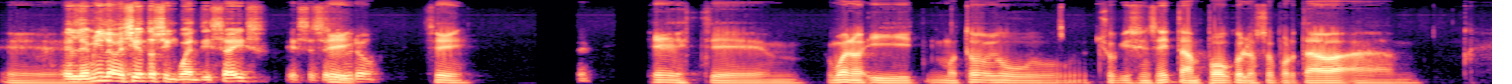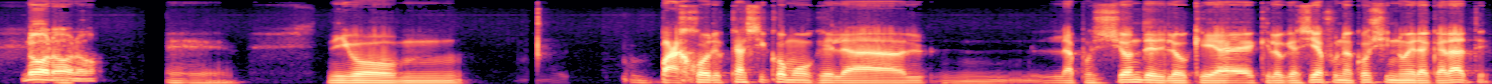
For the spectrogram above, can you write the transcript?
Eh, el de 1956, ¿es ese libro? Sí. Este, bueno, y Motobu Choki Sensei tampoco lo soportaba. no, no, no. Eh, digo, bajo casi como que la, la posición de lo que, que, lo que hacía Funakoshi no era karate,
